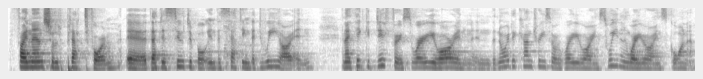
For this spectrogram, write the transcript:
financial platform uh, that is suitable in the setting that we are in. And I think it differs where you are in, in the Nordic countries or where you are in Sweden, where you are in Skåne.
